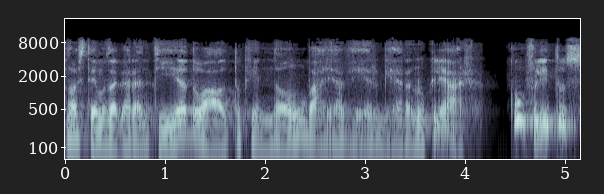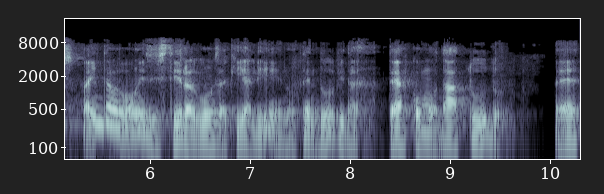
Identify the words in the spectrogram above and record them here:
nós temos a garantia do alto que não vai haver guerra nuclear. Conflitos ainda vão existir, alguns aqui e ali, não tem dúvida, até acomodar tudo, né?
